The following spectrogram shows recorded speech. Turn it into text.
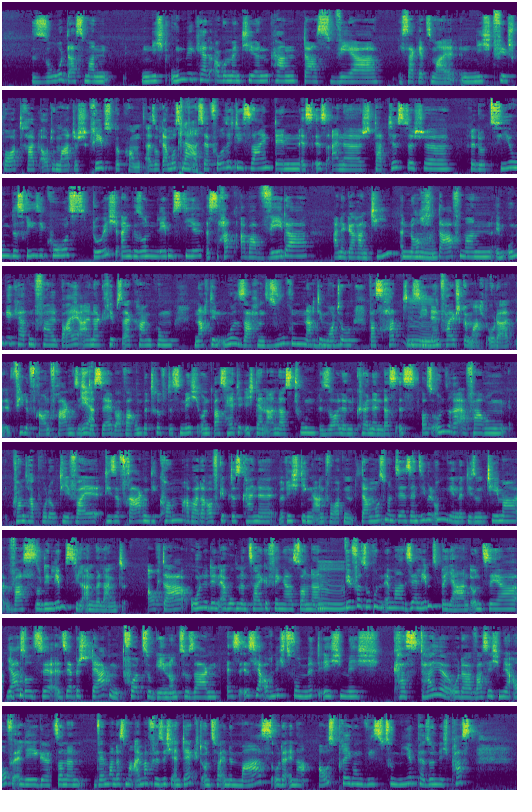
so, dass man nicht umgekehrt argumentieren kann, dass wer ich sag jetzt mal, nicht viel Sport treibt, automatisch Krebs bekommt. Also da muss Klar. man auch sehr vorsichtig sein, denn es ist eine statistische Reduzierung des Risikos durch einen gesunden Lebensstil. Es hat aber weder eine Garantie, noch mhm. darf man im umgekehrten Fall bei einer Krebserkrankung nach den Ursachen suchen, nach dem mhm. Motto, was hat mhm. sie denn falsch gemacht? Oder äh, viele Frauen fragen sich ja. das selber, warum betrifft es mich und was hätte ich denn anders tun sollen können? Das ist aus unserer Erfahrung kontraproduktiv, weil diese Fragen, die kommen, aber darauf gibt es keine richtigen Antworten. Da muss man sehr sensibel umgehen mit diesem Thema, was so den Lebensstil anbelangt auch da ohne den erhobenen Zeigefinger, sondern mhm. wir versuchen immer sehr lebensbejahend und sehr, ja, so sehr, sehr bestärkend vorzugehen und zu sagen, es ist ja auch nichts, womit ich mich kasteie oder was ich mir auferlege, sondern wenn man das mal einmal für sich entdeckt und zwar in einem Maß oder in einer Ausprägung, wie es zu mir persönlich passt,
